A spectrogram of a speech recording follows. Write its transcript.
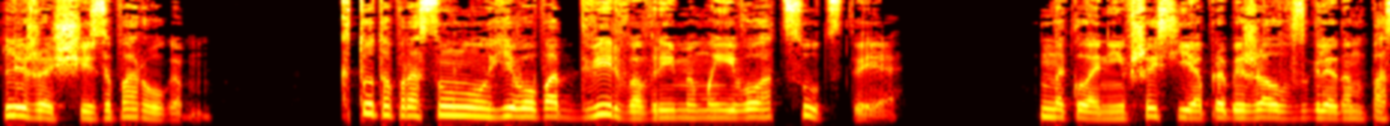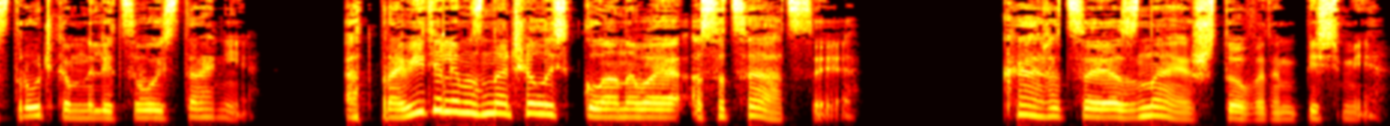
лежащий за порогом. Кто-то просунул его под дверь во время моего отсутствия. Наклонившись, я пробежал взглядом по строчкам на лицевой стороне. Отправителем значилась клановая ассоциация. Кажется, я знаю, что в этом письме.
